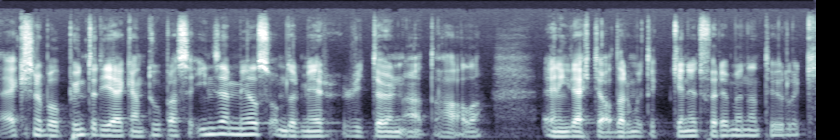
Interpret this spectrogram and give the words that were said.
actionable punten die hij kan toepassen in zijn mails om er meer return uit te halen. En ik dacht, ja, daar moet ik Kenneth voor hebben natuurlijk.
